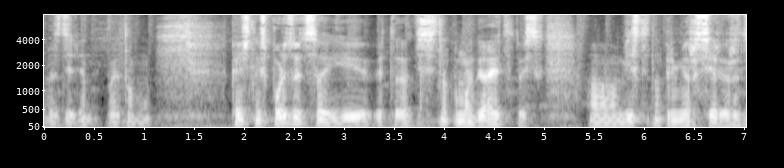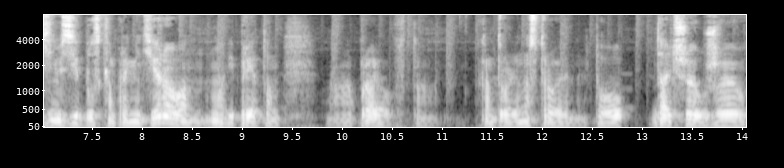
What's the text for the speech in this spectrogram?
разделены. Поэтому, конечно, используется, и это действительно помогает. То есть, если, например, сервер DMZ был скомпрометирован, но и при этом а, правил контроля настроены, то дальше уже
